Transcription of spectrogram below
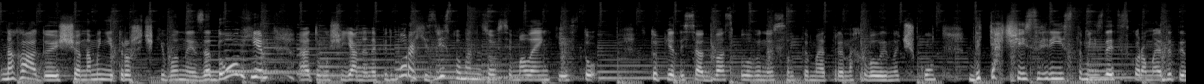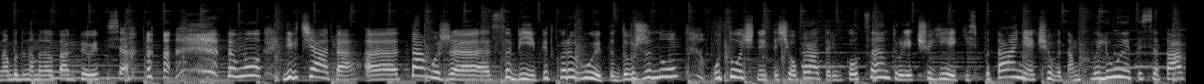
Нагадую, що на мені трошечки вони задовгі, е, тому що я не на підборах, і зріст у мене зовсім маленький, 100, 152,5 см на хвилиночку. Дитячий зріст. Мені здається, скоро моя дитина буде на мене отак дивитися. Тому, дівчата, е, там уже собі підкоригуєте довжину, уточнюйте, що операторів кол-центру, якщо є якісь питання, якщо ви там хвилюєтеся, так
